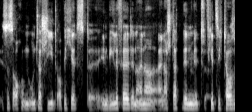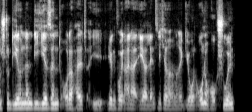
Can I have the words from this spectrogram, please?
ist es auch ein Unterschied, ob ich jetzt äh, in Bielefeld in einer, einer Stadt bin mit 40.000 Studierenden, die hier sind, oder halt irgendwo in einer eher ländlicheren Region ohne Hochschulen.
